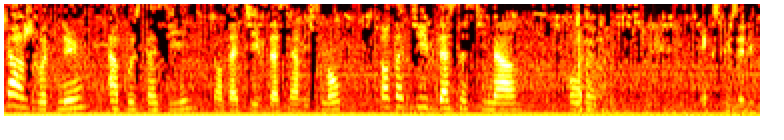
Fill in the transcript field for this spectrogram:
charges retenues, apostasie, tentative d'asservissement, tentative d'assassinat, on verra. Excusez du peu.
